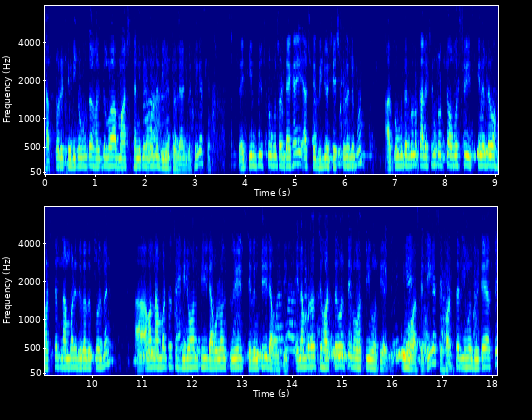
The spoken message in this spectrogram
সাত পরে টেডি কবুতর হয়তো বা মাস খানিকের মধ্যে ডিমে চলে আসবে, ঠিক আছে? তো এই তিন পিস কবুতর দেখাই, আজকে ভিডিও শেষ করে দেবো। আর কবুতরগুলো কালেকশন করতে অবশ্যই স্ক্রিনে দেওয়া হোয়াটসঅ্যাপ নাম্বারে যোগাযোগ করবেন। আমার নাম্বারটা হচ্ছে zero one three double one two eight seven three double six. এই নাম্বার হচ্ছে হোয়াটসঅ্যাপ আছে এবং হচ্ছে ইমোতে ইমো আছে, ঠিক আছে? হোয়াটসঅ্যাপ, ইমো দুইটাই আছে।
